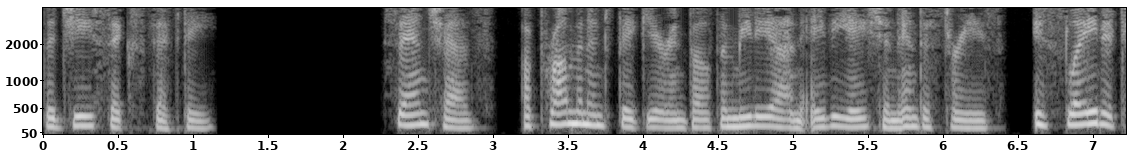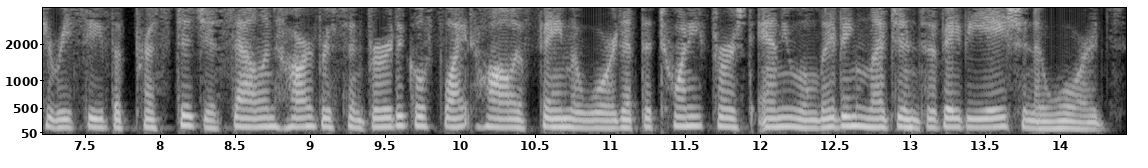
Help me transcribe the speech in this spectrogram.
the G650. Sanchez, a prominent figure in both the media and aviation industries, is slated to receive the prestigious Elling Halvorson Vertical Flight Hall of Fame Award at the 21st Annual Living Legends of Aviation Awards.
